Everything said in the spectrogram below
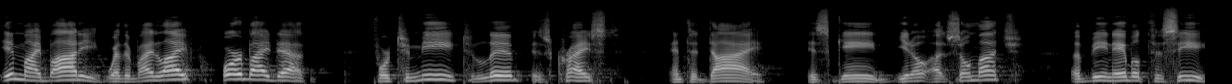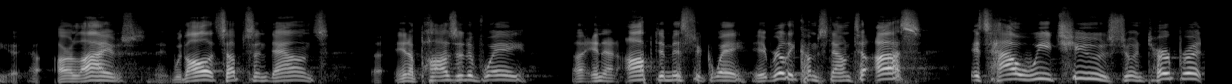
in my body, whether by life or by death. For to me, to live is Christ, and to die is gain. You know, uh, so much of being able to see our lives with all its ups and downs uh, in a positive way, uh, in an optimistic way. It really comes down to us. It's how we choose to interpret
